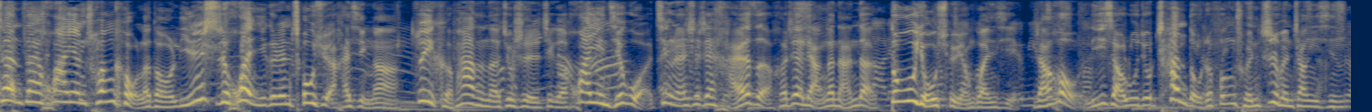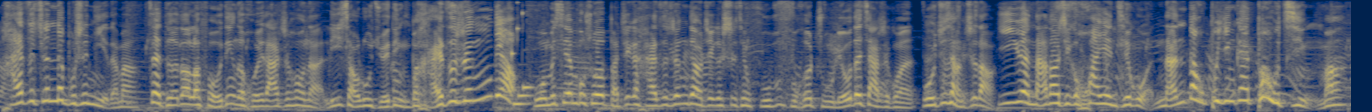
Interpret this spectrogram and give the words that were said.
站在化验窗口了都，临时换一个人抽血还行啊？最可怕的呢，就是这个化验结果竟然是这孩子和这两个男的都有血缘关系。然后李小璐就颤抖着封唇质问张艺兴：“孩子真的不是你的吗？”在得到了否定的回答之后呢，李小璐决定把孩子扔掉。我们先不说把这个孩子扔掉这个事情符不符合主流的价值观，我就想知道医院拿到这个化验结果，难道不应该报警？顶吗？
